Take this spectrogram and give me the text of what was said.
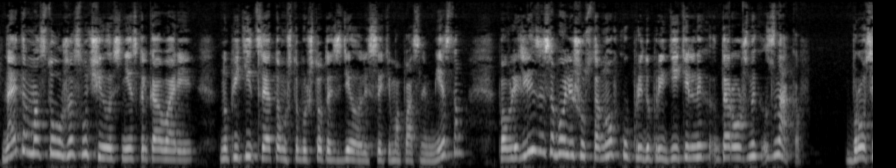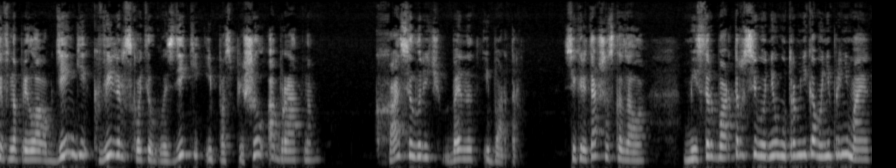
На этом мосту уже случилось несколько аварий, но петиции о том, чтобы что-то сделали с этим опасным местом, повлекли за собой лишь установку предупредительных дорожных знаков. Бросив на прилавок деньги, Квиллер схватил гвоздики и поспешил обратно к Хасселрич, Беннет и Бартер. Секретарша сказала, «Мистер Бартер сегодня утром никого не принимает.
